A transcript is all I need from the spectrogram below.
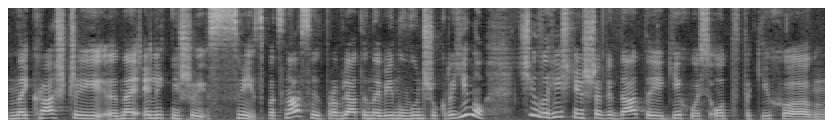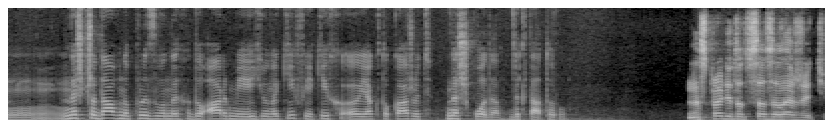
найкращий, е, найелітніший свій спецназ відправляти на війну в іншу країну, чи логічніше віддати якихось от таких е, нещодавно призваних до армії юнаків, яких, е, як то кажуть, не шкода диктатору? Насправді тут все залежить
